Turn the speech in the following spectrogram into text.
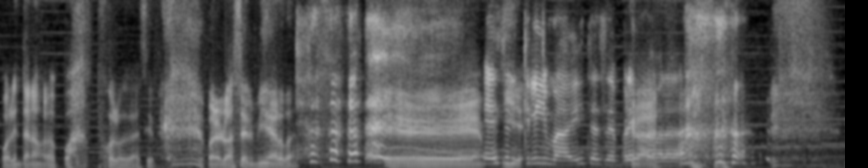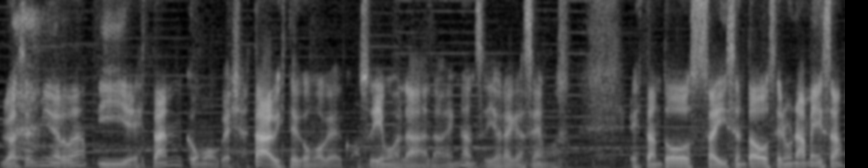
Polenta no, lo puedo decir. Bueno, lo hacen mierda. Eh, Es y- el clima, ¿viste? Se presta Claro. para. lo hacen mierda y están como que ya está, viste, como que conseguimos la, la venganza. ¿Y ahora qué hacemos? Están todos ahí sentados en una mesa.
